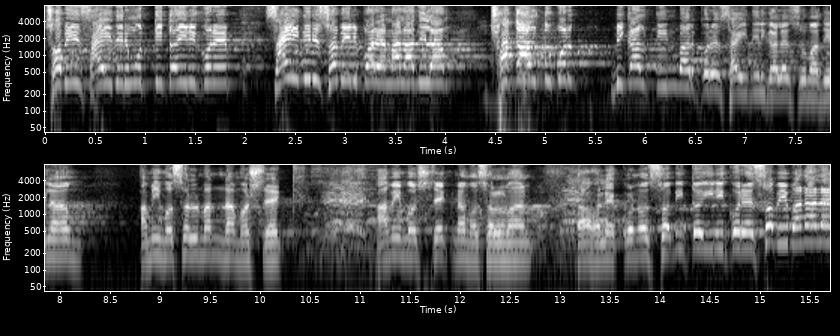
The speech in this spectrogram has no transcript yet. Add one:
ছবি সাইদির মূর্তি তৈরি করে সাইদির ছবির পরে মালা দিলাম। সকাল, দুপুর, বিকাল তিনবার করে সাইদির গালে চুমা দিলাম। আমি মুসলমান না মোশরেক? আমি মোশরেক না মুসলমান? তাহলে কোনো ছবি তৈরি করে ছবি বানালে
